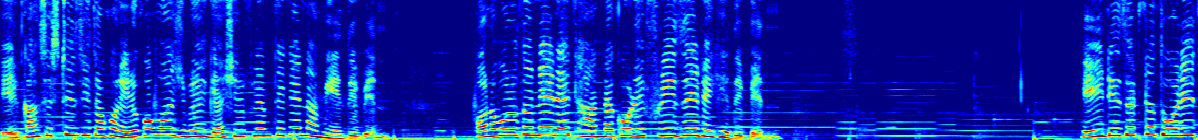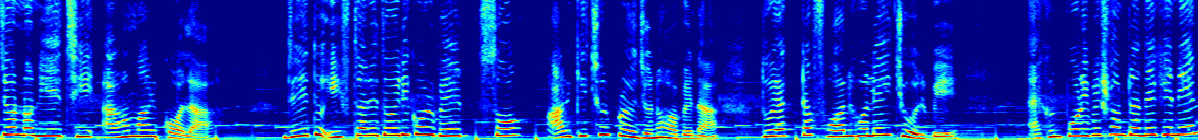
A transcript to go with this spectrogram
এর কনসিস্টেন্সি যখন এরকম আসবে, গ্যাসের ফ্লেম থেকে নামিয়ে দেবেন। অনবরত নেড়ে ঠান্ডা করে ফ্রিজে রেখে দেবেন। এই ডেজার্টটা তৈরির জন্য নিয়েছি আম আর কলা। যেহেতু ইফতারে তৈরি করবেন সো আর কিছুর প্রয়োজন হবে না। দু একটা ফল হলেই চলবে। এখন পরিবেশনটা দেখে নিন।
